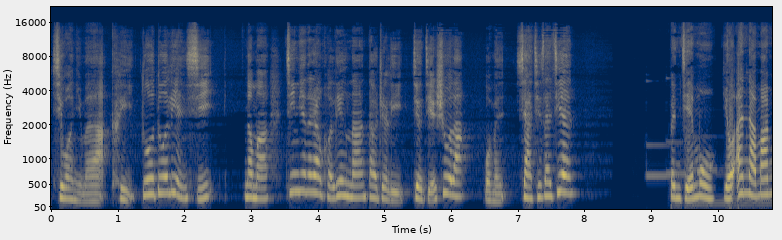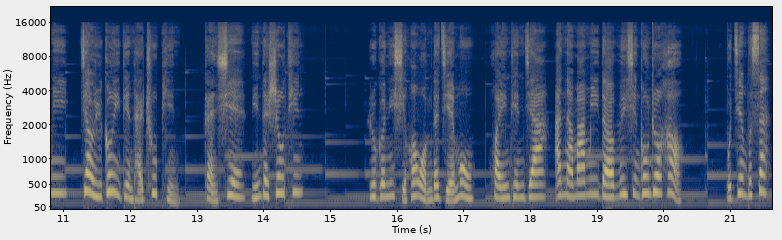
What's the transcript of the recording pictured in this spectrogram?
希望你们啊可以多多练习。那么今天的绕口令呢到这里就结束了，我们下期再见。本节目由安娜妈咪教育公益电台出品，感谢您的收听。如果你喜欢我们的节目，欢迎添加安娜妈咪的微信公众号，不见不散。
